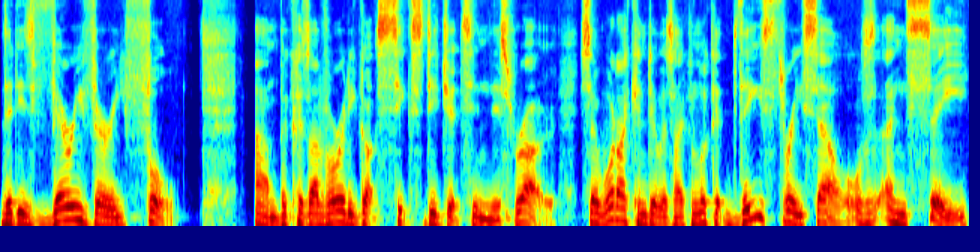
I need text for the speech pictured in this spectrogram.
that is very, very full um, because I've already got six digits in this row. So what I can do is I can look at these three cells and see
